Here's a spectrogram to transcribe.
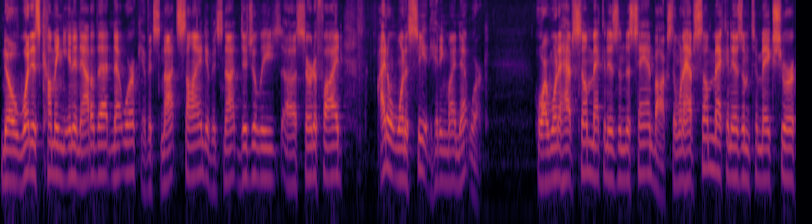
Know what is coming in and out of that network. If it's not signed, if it's not digitally uh, certified, I don't want to see it hitting my network. Or I want to have some mechanism to sandbox. I want to have some mechanism to make sure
